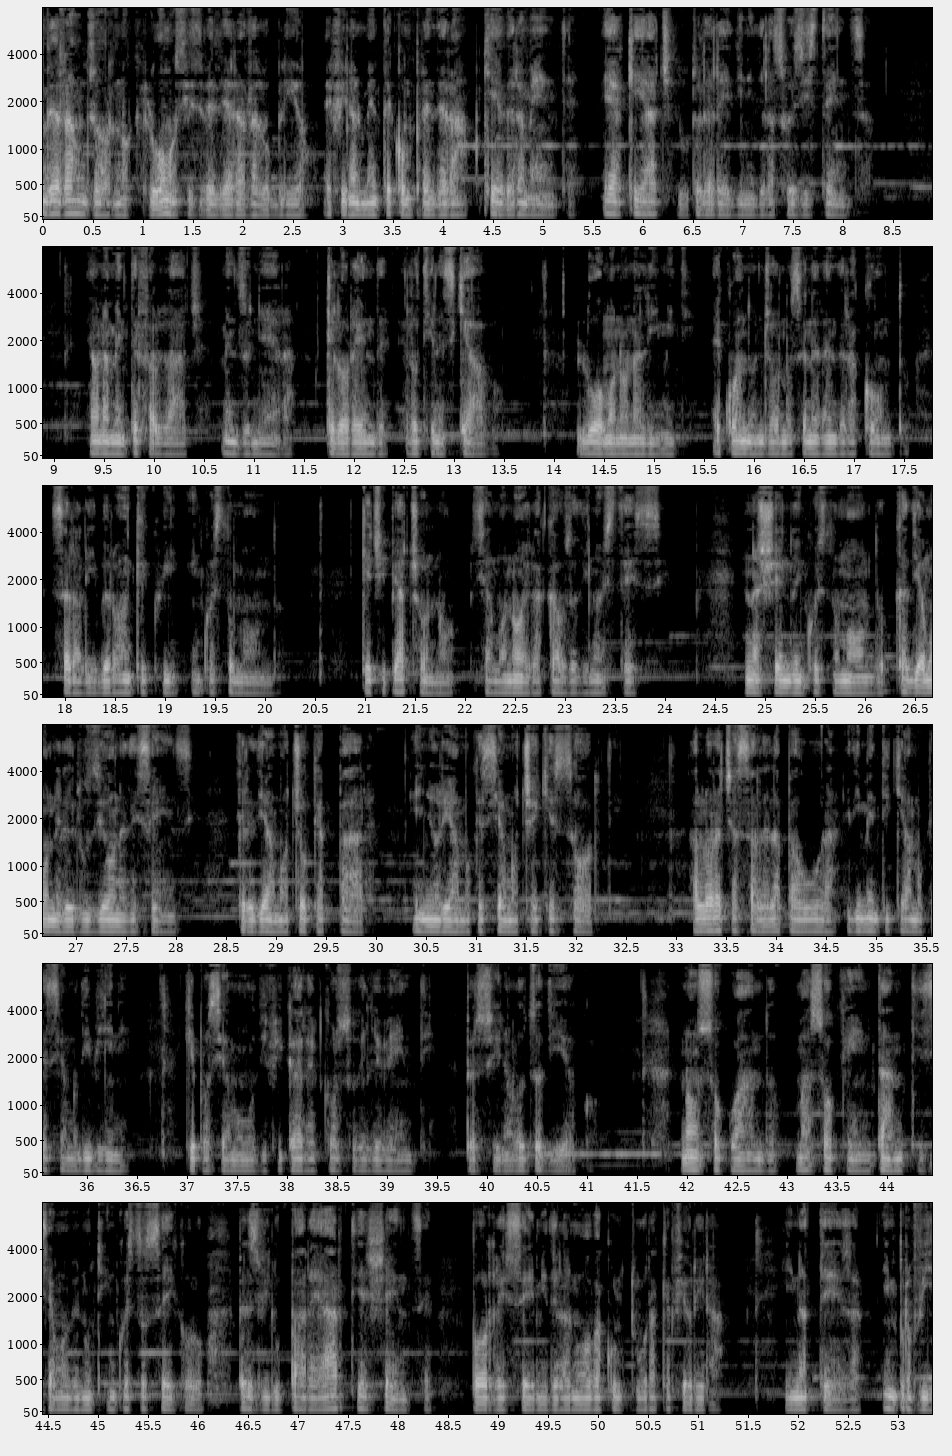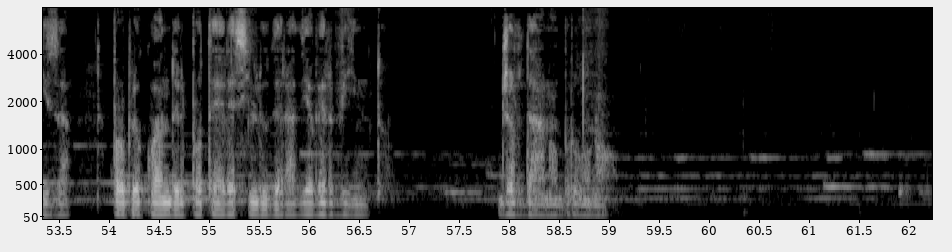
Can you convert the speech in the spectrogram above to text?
Verrà un giorno che l'uomo si sveglierà dall'oblio e finalmente comprenderà chi è veramente e a chi ha ceduto le redini della sua esistenza. È una mente fallace, menzognera, che lo rende e lo tiene schiavo. L'uomo non ha limiti e quando un giorno se ne renderà conto sarà libero anche qui, in questo mondo. Che ci piaccia o no, siamo noi la causa di noi stessi. Nascendo in questo mondo cadiamo nell'illusione dei sensi, crediamo ciò che appare, ignoriamo che siamo ciechi e sordi. Allora ci assale la paura e dimentichiamo che siamo divini, che possiamo modificare il corso degli eventi, persino lo zodiaco. Non so quando, ma so che in tanti siamo venuti in questo secolo per sviluppare arti e scienze, porre i semi della nuova cultura che fiorirà, in attesa, improvvisa, proprio quando il potere si illuderà di aver vinto. Giordano Bruno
